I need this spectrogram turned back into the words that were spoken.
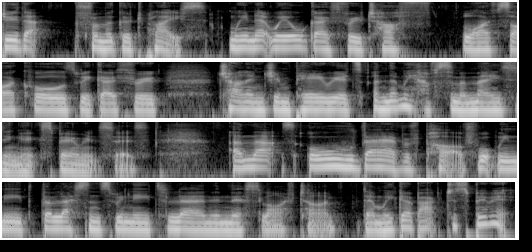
do that from a good place. We know we all go through tough life cycles, we go through challenging periods, and then we have some amazing experiences. And that's all there as part of what we need, the lessons we need to learn in this lifetime. Then we go back to spirit.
